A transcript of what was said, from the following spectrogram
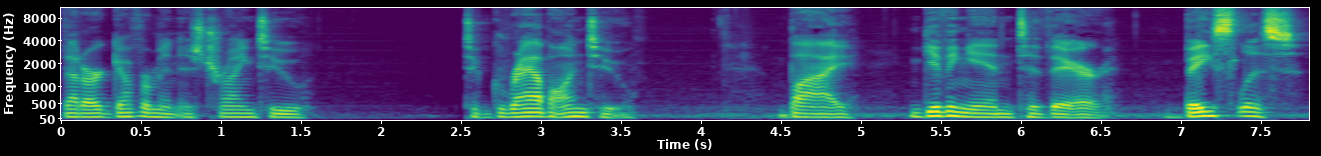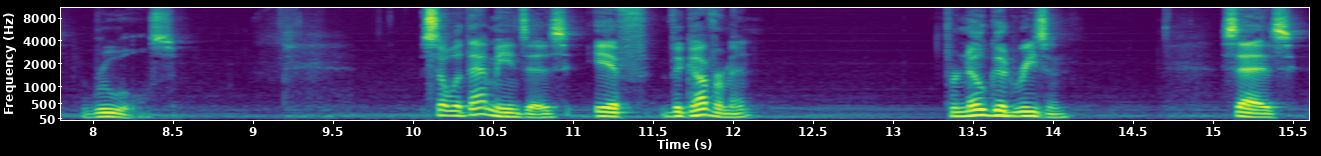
that our government is trying to to grab onto by giving in to their baseless rules. So what that means is if the government for no good reason says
